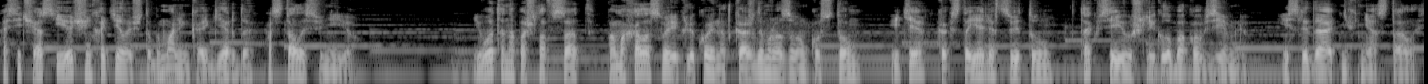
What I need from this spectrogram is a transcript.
А сейчас ей очень хотелось, чтобы маленькая Герда осталась у нее. И вот она пошла в сад, помахала своей клюкой над каждым розовым кустом, и те, как стояли в цвету, так все и ушли глубоко в землю, и следа от них не осталось.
